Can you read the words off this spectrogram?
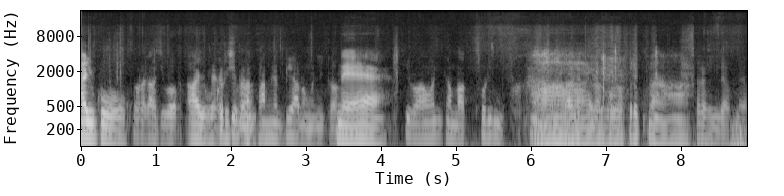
아이고. 돌아가시고 아이고 내가 집을 그러시구나. 한 3년 비워놓으니까 네. 집에 와보니까 막 불이 아, 아이고 나겠더라고. 그렇구나. 그래서 이제 뭐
